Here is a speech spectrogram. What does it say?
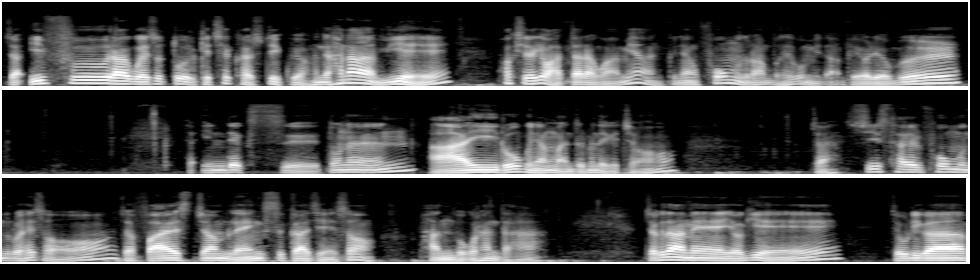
자 if라고 해서 또 이렇게 체크할 수도 있고요. 근데 하나 위에 확실하게 왔다라고 하면 그냥 포문으로 한번 해봅니다. variable 자, 인덱스 또는 i로 그냥 만들면 되겠죠. 자, C 스타일 포문으로 해서 자, files.length까지 해서 반복을 한다. 자, 그다음에 여기에 우리가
